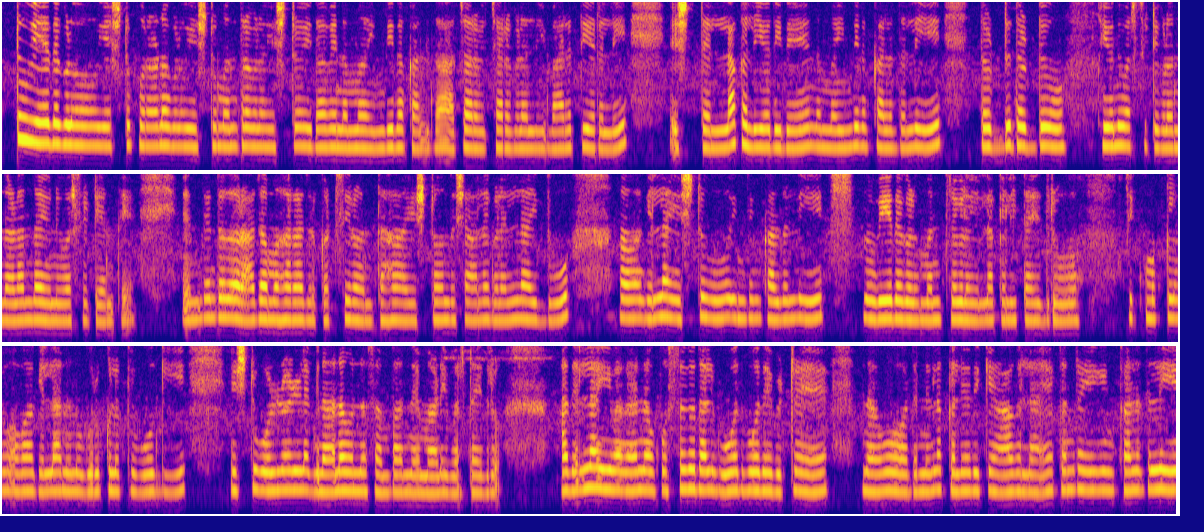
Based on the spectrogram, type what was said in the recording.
ಎಷ್ಟು ವೇದಗಳು, ಎಷ್ಟು ಪುರಾಣಗಳು, ಎಷ್ಟು ಮಂತ್ರಗಳು, ಎಷ್ಟು ಇದ್ದಾವೆ ನಮ್ಮ ಹಿಂದಿನ ಕಾಲದ ಆಚಾರ ವಿಚಾರಗಳಲ್ಲಿ, ಭಾರತೀಯರಲ್ಲಿ ಎಷ್ಟೆಲ್ಲ ಕಲಿಯೋದಿದೆ ನಮ್ಮ ಹಿಂದಿನ ಕಾಲದಲ್ಲಿ. ದೊಡ್ಡ ದೊಡ್ಡ ಯೂನಿವರ್ಸಿಟಿಗಳು ನಳಂದ ಯೂನಿವರ್ಸಿಟಿ ಅಂತೆ. ಎಂತೆಂಥದ್ದು ರಾಜ ಮಹಾರಾಜರು ಕಟ್ಟಿಸಿರೋ ಅಂತಹ ಎಷ್ಟೊಂದು ಶಾಲೆಗಳೆಲ್ಲ ಇದ್ದವು ಅವಾಗೆಲ್ಲ ಎಷ್ಟು ಹಿಂದಿನ ಕಾಲದಲ್ಲಿ ವೇದಗಳು, ಮಂತ್ರಗಳು ಎಲ್ಲ ಕಲಿತಾ ಇದ್ದರು ಚಿಕ್ಕ ಮಕ್ಕಳು ಅವಾಗೆಲ್ಲನೂ ಗುರುಕುಲಕ್ಕೆ ಹೋಗಿ ಎಷ್ಟು ಒಳ್ಳೊಳ್ಳೆ ಜ್ಞಾನವನ್ನು ಸಂಪಾದನೆ ಮಾಡಿ ಬರ್ತಾಯಿದ್ರು ಅದೆಲ್ಲ ಇವಾಗ ನಾವು ಪುಸ್ತಕದಲ್ಲಿ ಓದ್ಬೋದೇ ಬಿಟ್ಟರೆ ನಾವು ಅದನ್ನೆಲ್ಲ ಕಲಿಯೋದಕ್ಕೆ ಆಗಲ್ಲ. ಯಾಕಂದರೆ ಈಗಿನ ಕಾಲದಲ್ಲಿ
